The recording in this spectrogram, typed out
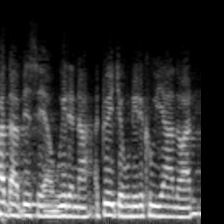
ဖတ်တာပစ္စယဝေဒနာအတွေ့အကြုံလေးတစ်ခုရသွားတယ်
